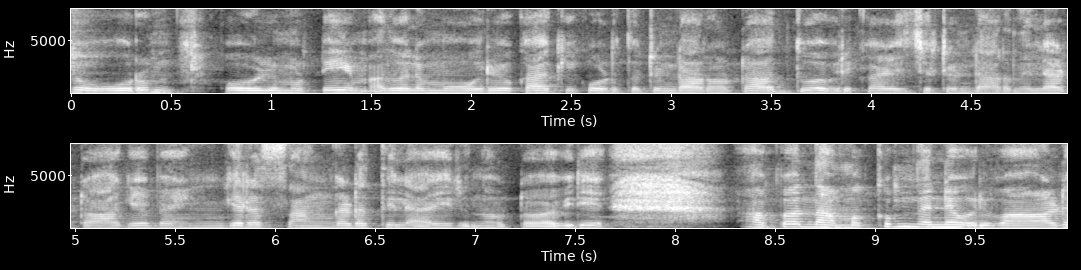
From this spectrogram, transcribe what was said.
ചോറും കോഴിമുട്ടയും അതുപോലെ മോരും ഒക്കെ ആക്കി കൊടുത്തിട്ടുണ്ടായിരുന്നു കേട്ടോ. അതും അവർ കഴിച്ചിട്ടുണ്ടായിരുന്നില്ല കേട്ടോ. ആകെ ഭയങ്കര സങ്കടത്തിലായിരുന്നു കേട്ടോ അവർ. അപ്പോൾ നമുക്കും തന്നെ ഒരുപാട്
